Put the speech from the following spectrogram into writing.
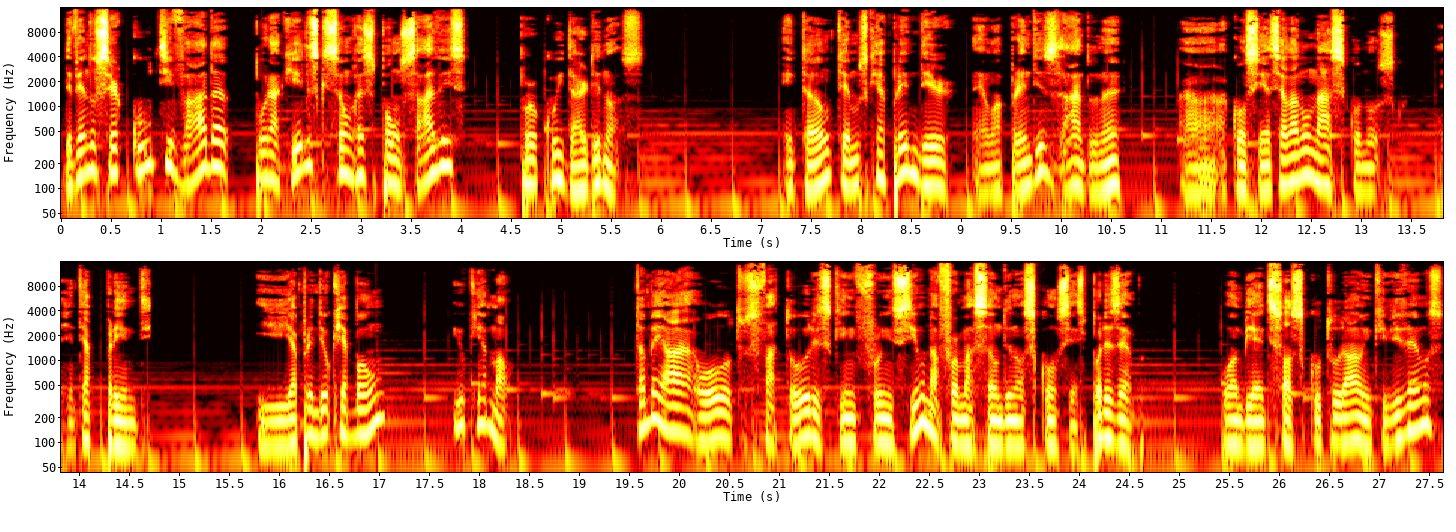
devendo ser cultivada por aqueles que são responsáveis por cuidar de nós. Então temos que aprender, é um aprendizado, né? a, consciência ela não nasce conosco, a gente aprende. E aprender o que é bom e o que é mal. Também há outros fatores que influenciam na formação de nossa consciência. Por exemplo, o ambiente sociocultural em que vivemos,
